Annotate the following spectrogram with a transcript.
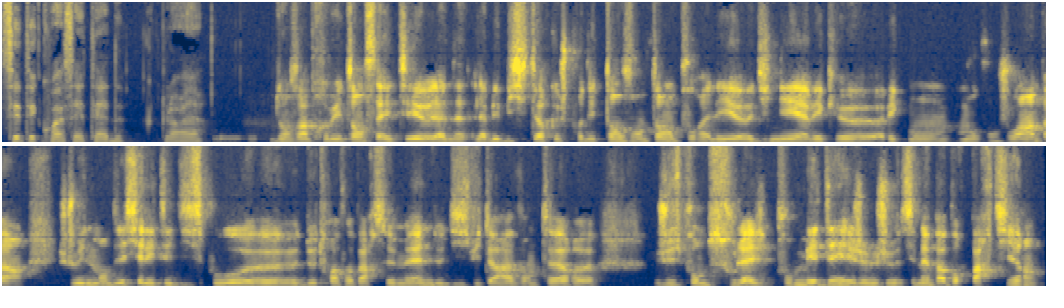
C'était quoi cette aide? Gloria Dans un premier temps, ça a été euh, la, babysitter que je prenais de temps en temps pour aller euh, dîner avec, euh, avec mon, mon, conjoint. Ben, je lui ai demandé si elle était dispo deux, trois fois par semaine, de 18h à 20h, juste pour me soulager, pour m'aider. Je, je, c'est même pas pour partir,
